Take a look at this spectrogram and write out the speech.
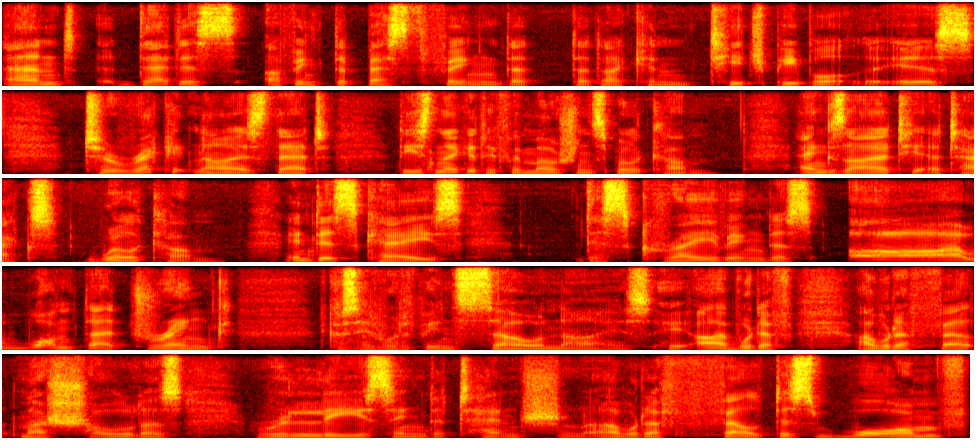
And that is, I think, the best thing that, that I can teach people is to recognize that these negative emotions will come. Anxiety attacks will come. In this case, this craving, this, oh, I want that drink because it would have been so nice. I would have, I would have felt my shoulders releasing the tension. I would have felt this warmth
